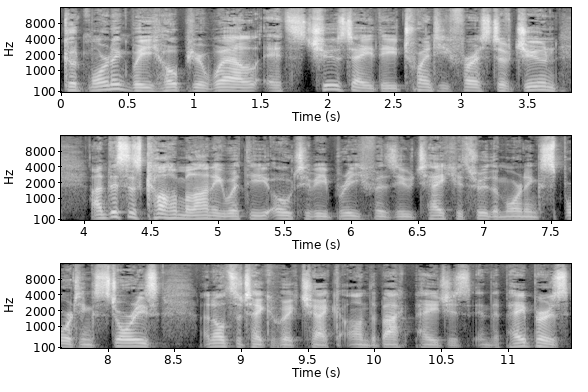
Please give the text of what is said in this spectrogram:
Good morning. We hope you're well. It's Tuesday, the 21st of June, and this is Cathal Mullaney with the OTB Brief as you take you through the morning's sporting stories and also take a quick check on the back pages in the papers.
